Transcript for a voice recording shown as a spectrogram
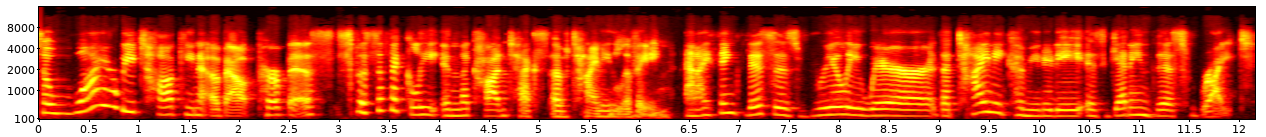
So, why are we talking about purpose specifically in the context of tiny living? And I think this is really where the tiny community is getting this right.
